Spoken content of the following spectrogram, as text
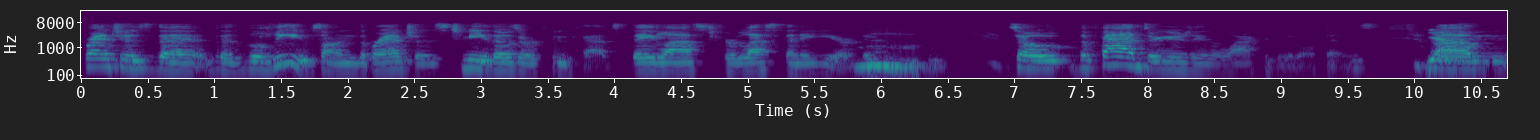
branches, the, the the leaves on the branches, to me, those are food fads. They last for less than a year. They, so the fads are usually the wackadoodle things. Yeah, Um,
